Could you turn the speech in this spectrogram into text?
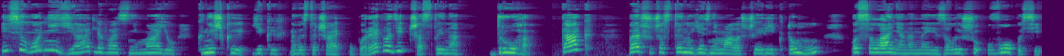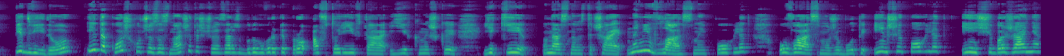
І сьогодні я для вас знімаю книжки, яких не вистачає у перекладі, частина друга. Так, першу частину я знімала ще рік тому. Посилання на неї залишу в описі під відео. І також хочу зазначити, що я зараз буду говорити про авторів та їх книжки, які у нас не вистачає, на мій власний погляд. У вас може бути інший погляд, інші бажання.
